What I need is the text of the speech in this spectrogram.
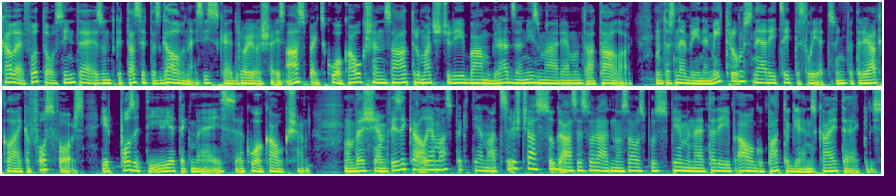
kavē fotosintēzi, un tas ir tas galvenais izskaidrojošais aspekts koku augšanas ātruma atšķirībām, gredzenu izmēriem un tā tālāk. Un tas nebija ne mitrums, ne arī citas lietas. Viņi pat arī atklāja, ka fosfors ir pozitīvi ietekmējis eh, koku augšanu. Un bez šiem fizikāliem aspektiem atsevišķās sugās es varētu no savas puses pieminēt arī augu patogēnus kaitēkļus.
